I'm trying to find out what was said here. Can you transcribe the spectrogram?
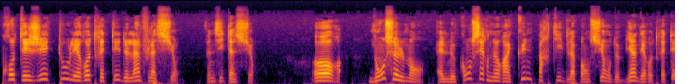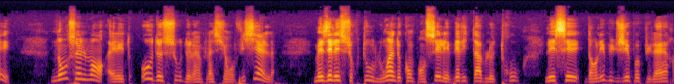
protéger tous les retraités de l'inflation. Or, non seulement elle ne concernera qu'une partie de la pension de bien des retraités, non seulement elle est au-dessous de l'inflation officielle, mais elle est surtout loin de compenser les véritables trous laissés dans les budgets populaires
